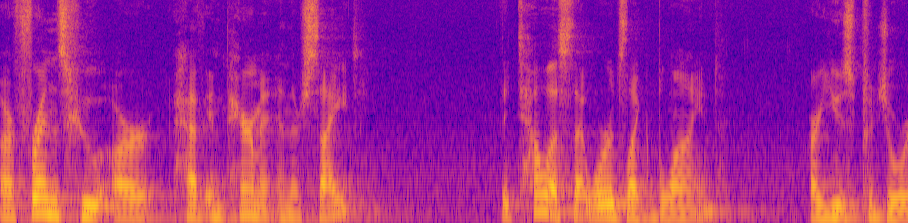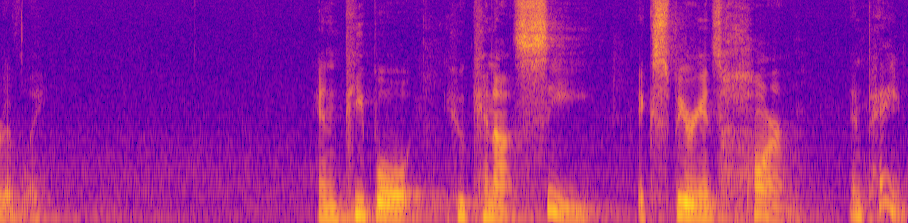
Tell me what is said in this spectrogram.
our friends who are, have impairment in their sight, they tell us that words like blind are used pejoratively. And people who cannot see experience harm and pain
